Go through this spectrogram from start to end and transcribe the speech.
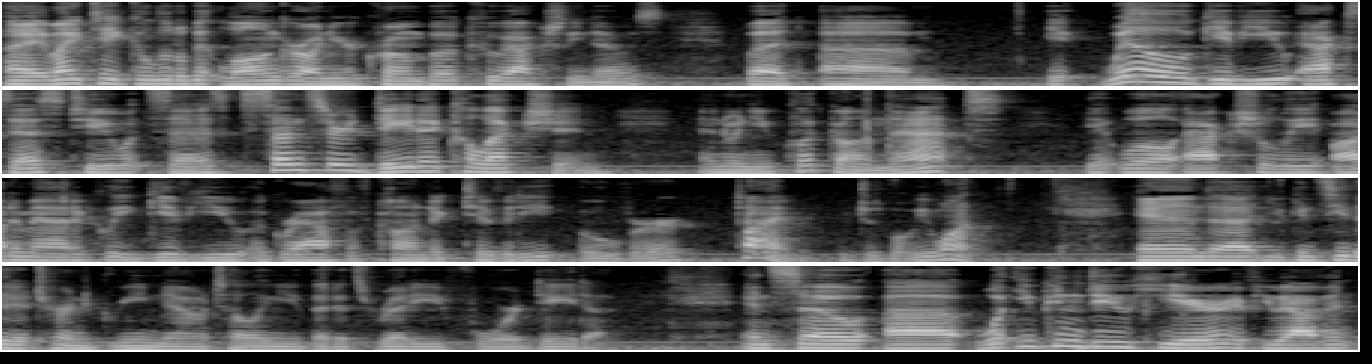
Uh, it might take a little bit longer on your Chromebook, who actually knows, but um, it will give you access to what says sensor data collection. And when you click on that, it will actually automatically give you a graph of conductivity over time, which is what we want. And uh, you can see that it turned green now, telling you that it's ready for data. And so uh, what you can do here, if you haven't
